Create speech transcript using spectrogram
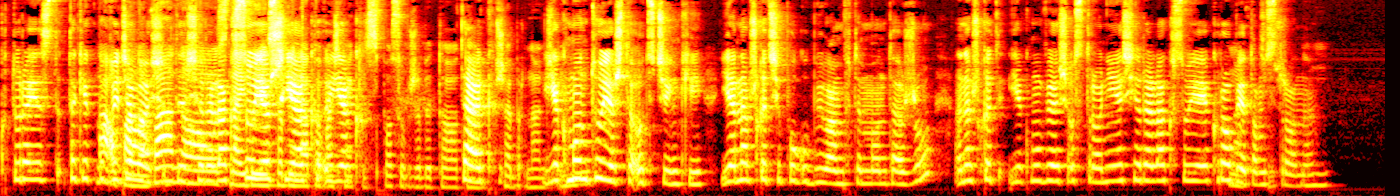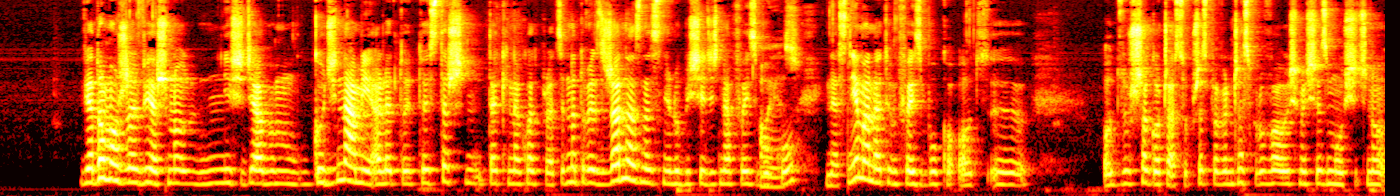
która jest, tak jak no, powiedziałaś, ty się relaksujesz jak, jak, jak sposób, żeby to tak, przebrnąć. Jak montujesz te odcinki. Ja na przykład się pogubiłam w tym montażu, a na przykład jak mówiłaś o stronie, ja się relaksuję, jak robię no, tą stronę. Mhm. Wiadomo, że wiesz, no nie siedziałabym godzinami, ale to, to jest też taki nakład pracy. Natomiast żadna z nas nie lubi siedzieć na Facebooku. Nas nie ma na tym Facebooku od, y, od dłuższego czasu. Przez pewien czas próbowałyśmy się zmusić. No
